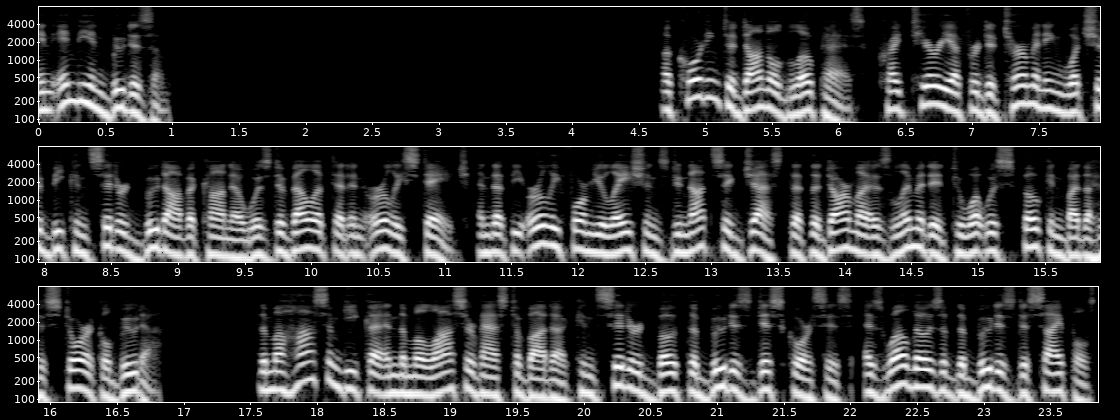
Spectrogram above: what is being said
In Indian Buddhism According to Donald Lopez, criteria for determining what should be considered Buddhavacana was developed at an early stage, and that the early formulations do not suggest that the Dharma is limited to what was spoken by the historical Buddha. The Mahasamgika and the Mulasarvastivada considered both the Buddha's discourses, as well those of the Buddha's disciples,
